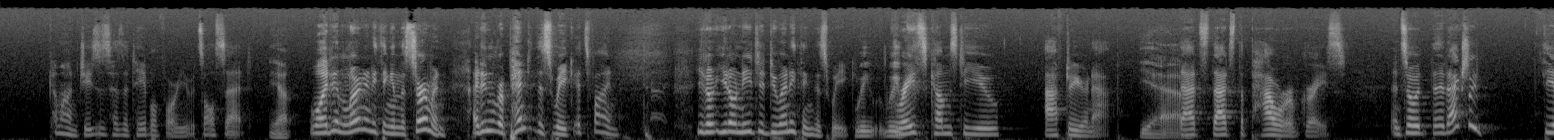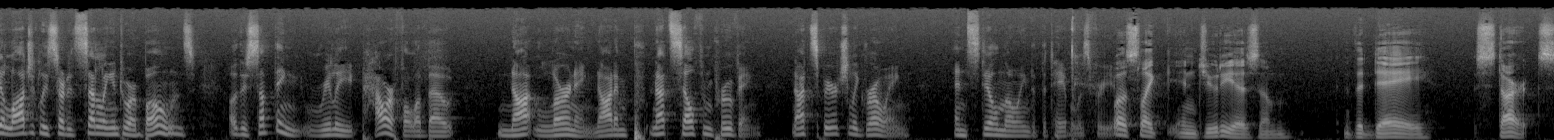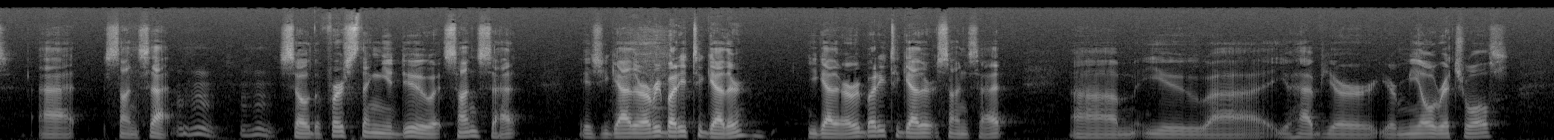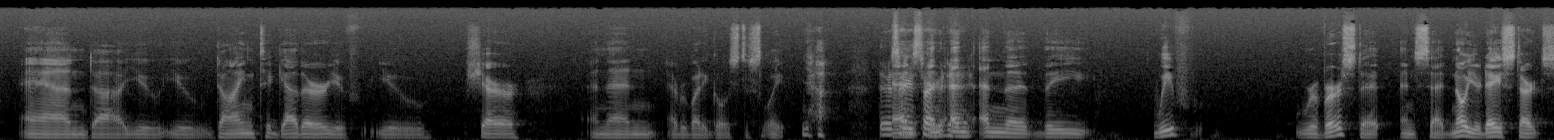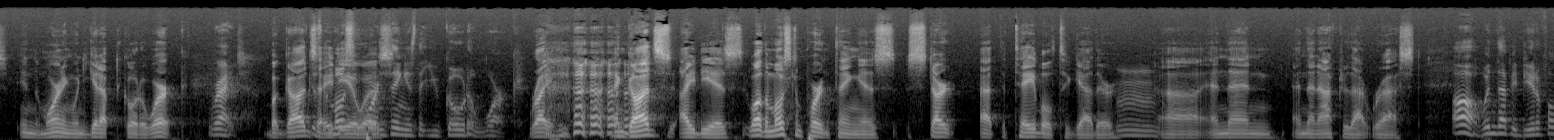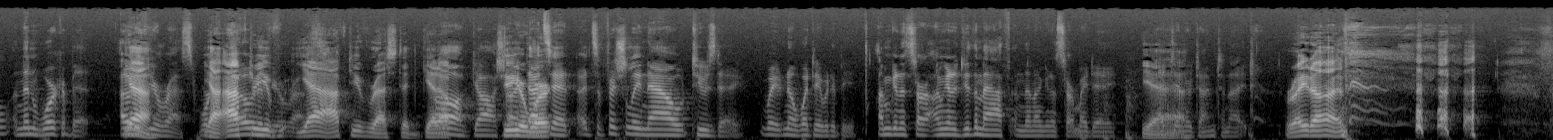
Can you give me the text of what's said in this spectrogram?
Come on, Jesus has a table for you. It's all set. yeah. Well, I didn't learn anything in the sermon. I didn't repent this week. It's fine. you don't you don't need to do anything this week. We- grace comes to you after your nap. Yeah. That's that's the power of grace. And so it, it actually theologically started settling into our bones. Oh, there's something really powerful about not learning, not imp- not self-improving, not spiritually growing and still knowing that the table is for you. Well, it's like in Judaism, the day starts at sunset. So the first thing you do at sunset is you gather everybody together. You gather everybody together at sunset. Um, you uh, you have your your meal rituals, and uh, you you dine together. You you share, and then everybody goes to sleep yeah. There's how you start and, your day. and, and the the we've reversed it and said no your day starts in the morning when you get up to go to work right. but god's Because the most important was thing is that you go to work. right and god's idea is well the most important thing is start at the table together Mm. uh, and then and then after that rest Oh, wouldn't that be beautiful? And then work a bit out yeah of your rest. Work yeah after you've yeah after you've rested get oh up Oh gosh, do right, your that's work it. It's officially now Tuesday. Wait, no, what day would it be? I'm gonna start. I'm gonna do the math, and then I'm gonna start my day Yeah. at dinner time tonight. Right on.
